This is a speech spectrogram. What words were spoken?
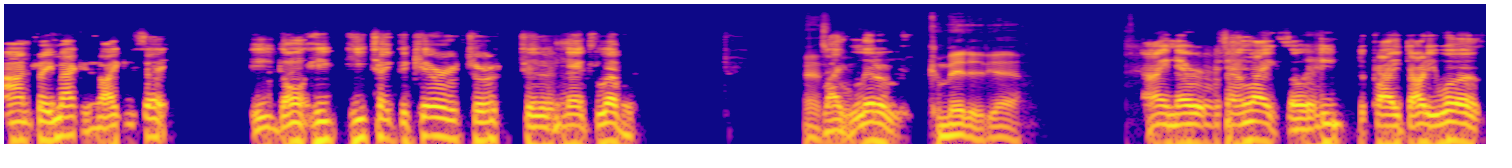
Andre Mackin, like you say he going he he take the character to the next level. That's like cool. literally committed. Yeah, I ain't never seen like so. He probably thought he was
